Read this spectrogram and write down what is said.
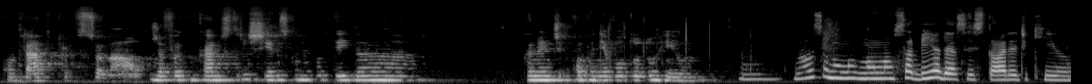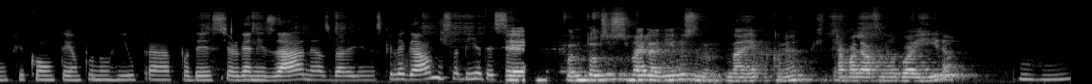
contrato profissional, já foi com Carlos Trincheiras quando eu voltei da, quando a companhia voltou do Rio. Nossa, eu não, não, não, sabia dessa história de que ficou um tempo no Rio para poder se organizar, né, os bailarinos. Que legal, não sabia desse. É, foram todos os bailarinos na época, né, que trabalhavam no Guaíra. Uhum.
